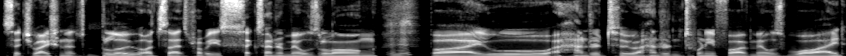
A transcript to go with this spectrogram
situation. It's blue. I'd say it's probably 600 mils long Mhm. by ooh, 100 to 125 mils wide.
